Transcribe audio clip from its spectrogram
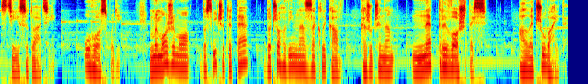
з цієї ситуації у Господі. Ми можемо досвідчити те, до чого він нас закликав, кажучи нам: не тривожтесь, але чувайте.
